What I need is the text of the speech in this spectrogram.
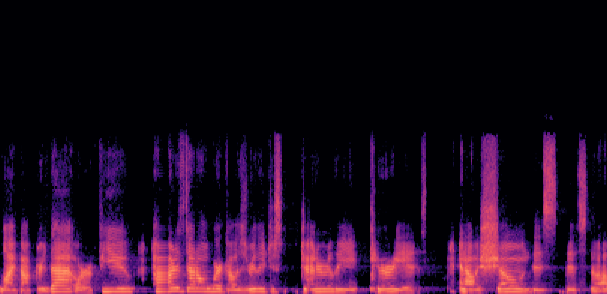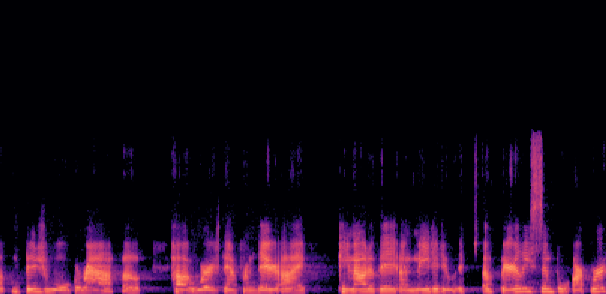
life after that or a few? How does that all work? I was really just generally curious and i was shown this this uh, visual graph of how it works and from there i came out of it. I made it, it it's a fairly simple artwork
